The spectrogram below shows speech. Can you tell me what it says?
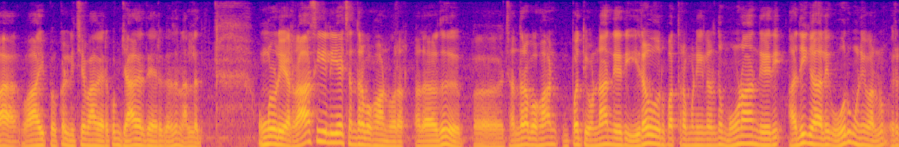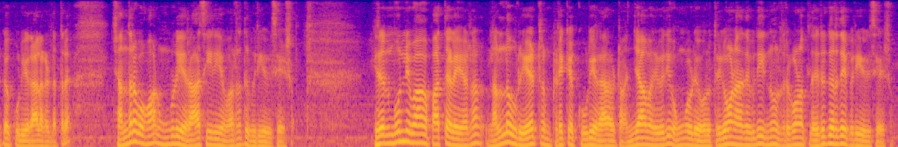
பா வாய்ப்புகள் நிச்சயமாக இருக்கும். ஜாகிரதையாக இருக்கிறது நல்லது. உங்களுடைய ராசியிலேயே சந்திர பகவான் வரார் அதாவது சந்திர பகவான் முப்பத்தி ஒன்றாந்தேதி இரவு ஒரு பத்தரை மணியிலிருந்து மூணாம் தேதி அதிகாலை ஒரு மணி வரலும் இருக்கக்கூடிய காலகட்டத்தில் சந்திர பகவான் உங்களுடைய ராசியிலேயே வர்றது பெரிய விசேஷம். இதன் மூலியமாக பார்த்தாலேயானால் நல்ல ஒரு ஏற்றம் கிடைக்கக்கூடிய காலகட்டம். அஞ்சாம் அதிபதி உங்களுடைய ஒரு திரிகோணாதிபதி இன்னொரு திரிகோணத்தில் இருக்கிறதே பெரிய விசேஷம்.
